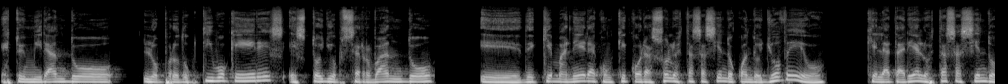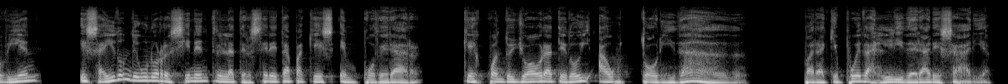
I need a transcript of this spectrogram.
estoy mirando lo productivo que eres, estoy observando eh, de qué manera, con qué corazón lo estás haciendo. Cuando yo veo que la tarea lo estás haciendo bien, es ahí donde uno recién entra en la tercera etapa que es empoderar, que es cuando yo ahora te doy autoridad para que puedas liderar esa área.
